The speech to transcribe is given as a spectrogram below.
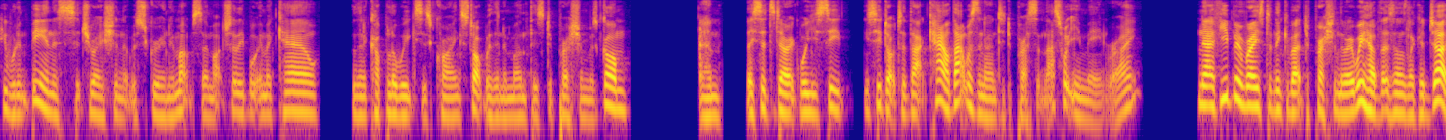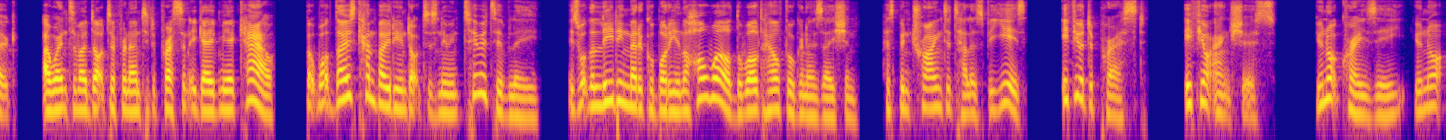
He wouldn't be in this situation that was screwing him up so much. So they bought him a cow. Within a couple of weeks, his crying stopped. Within a month, his depression was gone. Um, they said to Derek, "Well, you see, you see, doctor, that cow, that was an antidepressant. That's what you mean, right?" Now, if you've been raised to think about depression the way we have, that sounds like a joke. I went to my doctor for an antidepressant. He gave me a cow. But what those Cambodian doctors knew intuitively is what the leading medical body in the whole world, the World Health Organization, has been trying to tell us for years. If you're depressed, if you're anxious, you're not crazy, you're not,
